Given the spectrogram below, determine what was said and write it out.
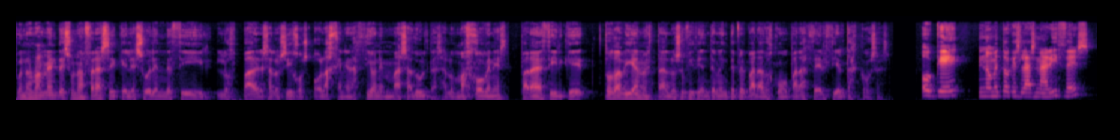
Pues normalmente es una frase que le suelen decir los padres a los hijos o las generaciones más adultas a los más jóvenes para decir que todavía no están lo suficientemente preparados como para hacer ciertas cosas. O que no me toques las narices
